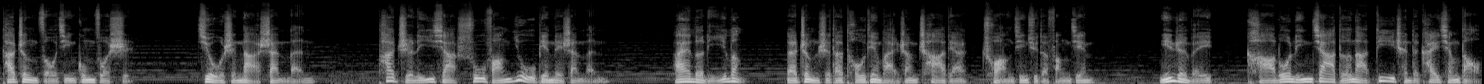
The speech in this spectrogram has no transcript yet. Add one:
他正走进工作室，就是那扇门。他指了一下书房右边那扇门。埃勒里一愣，那正是他头天晚上差点闯进去的房间。您认为卡罗琳·加德纳低沉的开腔道，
